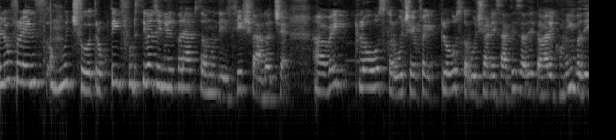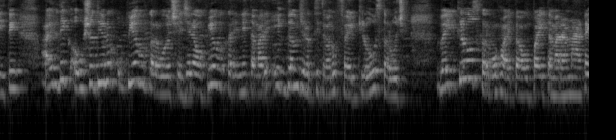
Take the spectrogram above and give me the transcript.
હેલો ફ્રેન્ડ્સ હું છું તૃપ્તિ ફૂડ સેવા ચેનલ પર આપ સૌનું દિલથી સ્વાગત છે. વેઇટ લોસ કરવું છે ફેટ લોસ કરવું છે અને સાથે સાથે તમારે ઘણી બધી રીતે આયુર્વેદિક ઔષધિઓનો ઉપયોગ કરવો છે, જેનો ઉપયોગ કરીને તમારે એકદમ ઝડપથી તમારું ફેટ લોસ કરવું છે. વેઇટ લોસ કરવો હોય તો ઉપાય તમારા માટે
